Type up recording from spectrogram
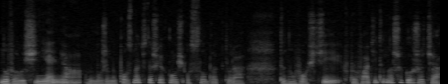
nowe lśnienia. My możemy poznać też jakąś osobę, która te nowości wprowadzi do naszego życia.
